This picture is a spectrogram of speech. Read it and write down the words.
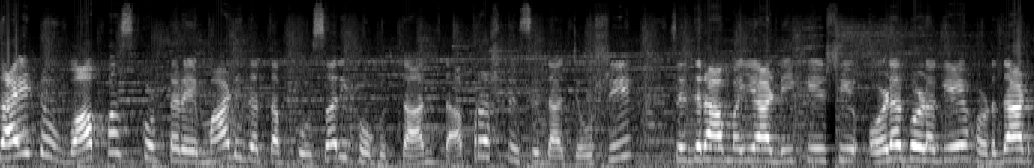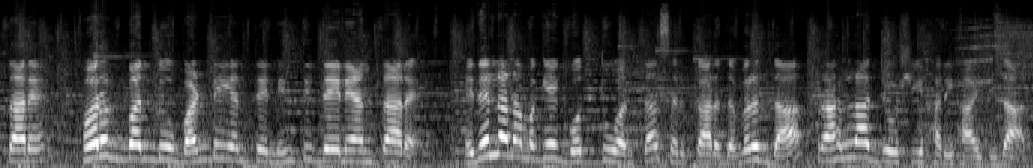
ಸೈಟ್ ವಾಪಸ್ ಕೊಟ್ಟರೆ ಮಾಡಿದ ತಪ್ಪು ಸರಿ ಹೋಗುತ್ತಾ ಅಂತ ಪ್ರಶ್ನಿಸಿದ ಜೋಶಿ, ಸಿದ್ದರಾಮಯ್ಯ ಡಿಕೆಶಿ ಒಳಗೊಳಗೆ ಹೊಡೆದಾಡ್ತಾರೆ. ಹೊರಗೆ ಬಂದು ಬಂಡೆಯಂತೆ ನಿಂತಿದ್ದೇನೆ ಅಂತಾರೆ. ಇದೆಲ್ಲ ನಮಗೆ ಗೊತ್ತು ಅಂತ ಸರ್ಕಾರದ ವಿರುದ್ಧ ಪ್ರಹ್ಲಾದ್ ಜೋಶಿ ಹರಿಹಾಯ್ದಿದ್ದಾರೆ.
